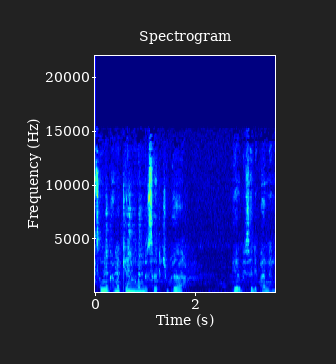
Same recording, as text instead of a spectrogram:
Semoga makin membesar juga biar bisa dipanen.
